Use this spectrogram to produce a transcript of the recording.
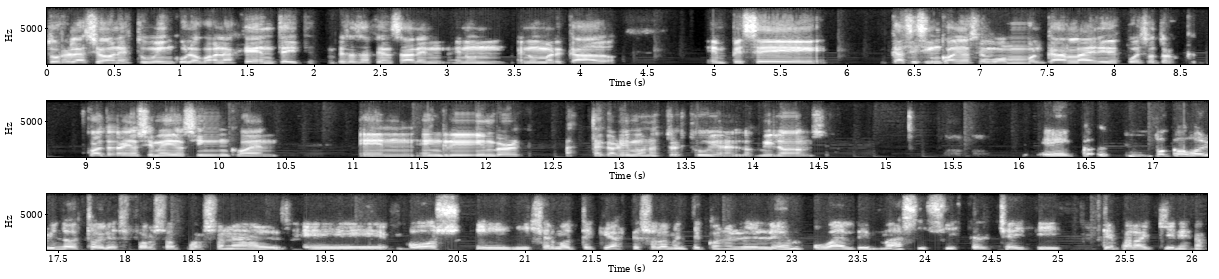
relaciones, tu vínculo con la gente y te empezás a pensar en, un, en un mercado. Empecé casi cinco años en Womble Carlyle y después otros cuatro años y medio, cinco en, en, Greenberg, hasta que abrimos nuestro estudio en el 2011. Eh, un poco volviendo a esto del esfuerzo personal, eh, ¿vos, Guillermo, te quedaste solamente con el LLM o además hiciste el JD? que para quienes nos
